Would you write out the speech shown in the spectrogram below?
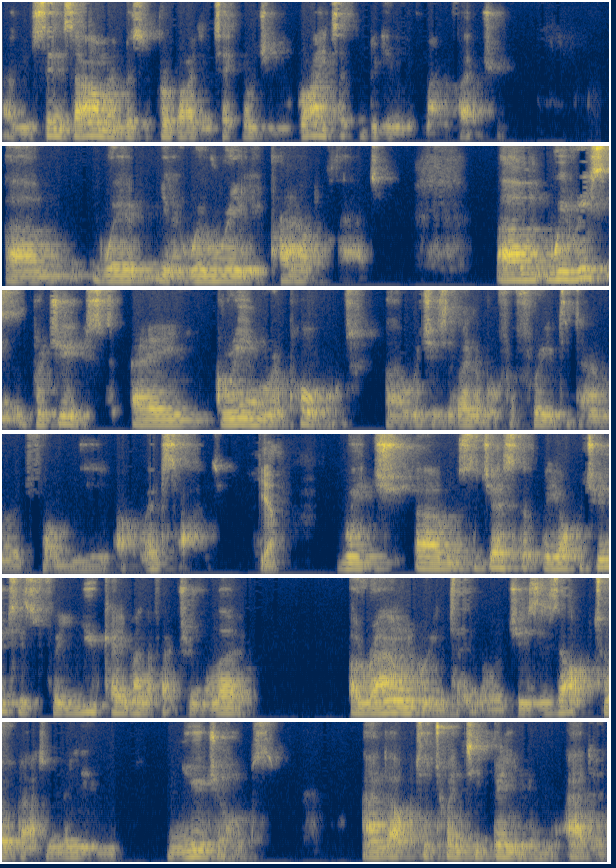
And since our members are providing technology right at the beginning of manufacturing, um, we're, you know, we're really proud of that. Um, we recently produced a green report, uh, which is available for free to download from the, our website. Yeah. Which um, suggests that the opportunities for UK manufacturing alone around green technologies is up to about a million new jobs and up to 20 billion added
